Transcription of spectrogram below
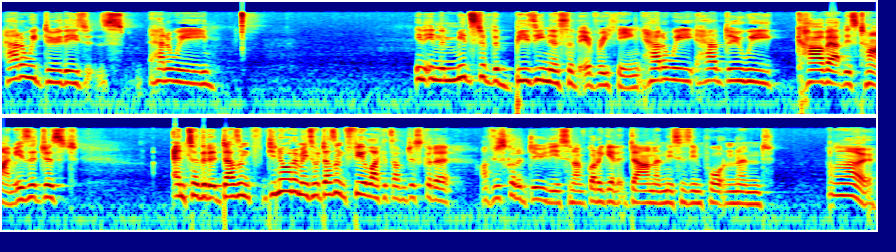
how do we do these how do we in, in the midst of the busyness of everything, how do we how do we carve out this time? Is it just and so that it doesn't do you know what I mean? So it doesn't feel like it's I'm just gotta I've just gotta do this and I've got to get it done and this is important and I don't know.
